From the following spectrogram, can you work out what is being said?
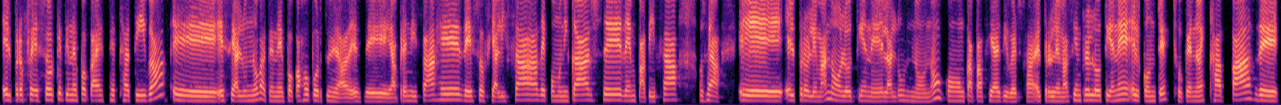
el profesor que tiene pocas expectativas, eh, ese alumno va a tener pocas oportunidades de aprendizaje, de socializar, de comunicarse, de empatizar. O sea, eh, el problema no lo tiene el alumno, ¿no? Con capacidades diversas. El problema siempre lo tiene el contexto, que no es capaz de,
